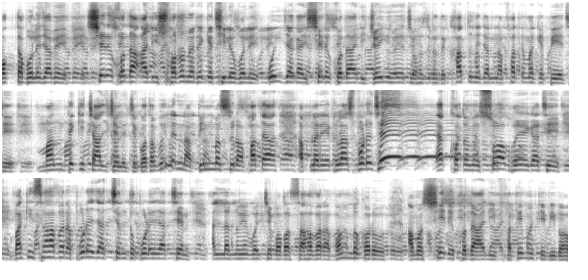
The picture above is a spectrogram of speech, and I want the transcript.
বক্তা বলে যাবে, শেরে খোদা আলী স্মরণে রেখেছিল বলে ওই জায়গায় শেরে খোদা আলী জয়ী হয়েছে হজরতে খাতুনে জান্না ফাতেমাকে পেয়েছে। মানতে কি চাল চলেছে? কথা বুঝলেন না? তিনবার সুরা ফাতে আপনার এখলাস পড়েছে? এক খতমে সব হয়ে গেছে। বাকি সাহাবারা পড়ে যাচ্ছেন তো পড়ে যাচ্ছেন। আল্লাহ নবী বলছে, বাবা, সাহাবারা বন্ধ করো। আমার শেরে খোদা আলী ফাতেমাকে বিবাহ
